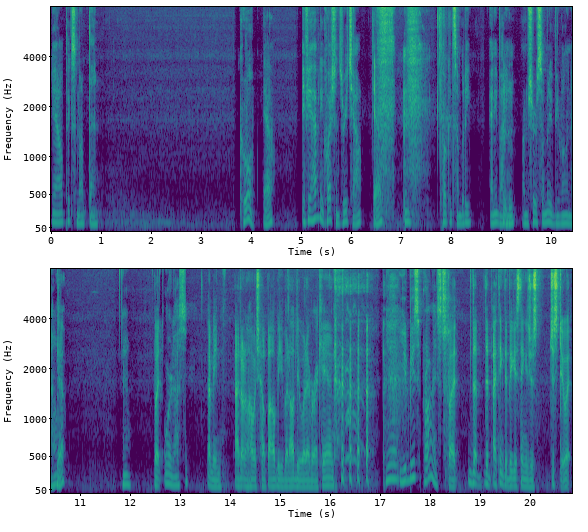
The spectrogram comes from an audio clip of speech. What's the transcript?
Yeah, I'll pick some up then. Cool. Yeah. If you have any questions, reach out. Yeah. Poke at somebody. Anybody. I'm sure somebody would be willing to help. Yeah. Yeah. But Or us. I mean, I don't know how much help I'll be, but I'll do whatever I can. Yeah, you'd be surprised. but the, the I think the biggest thing is just just do it.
